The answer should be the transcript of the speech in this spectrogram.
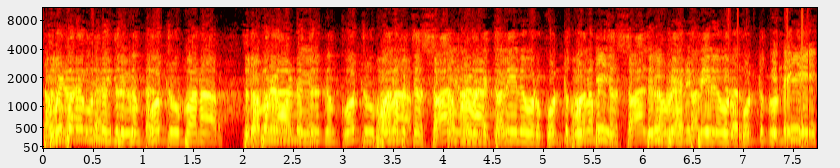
திருப்பரங்குன்றத்திற்கும் கோர்ட்டுக்கு போனார் திருப்பரங்குன்றத்திற்கும் கோர்ட்டுக்கு முதலமைச்சர் ஸ்டாலின் அவருடைய தலையில ஒரு கொட்டு கொட்டி திருப்பி அனுப்பியில ஒரு கொட்டு கொட்டி இன்றைக்கு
